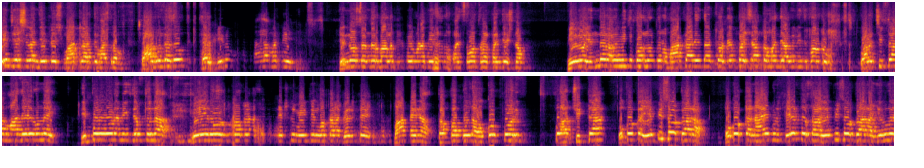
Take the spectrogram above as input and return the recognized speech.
ఏం చేసిరని చెప్పేసి మాట్లాడితే మాత్రం బాగుండదు. మరి మీరు చాలా మంది ఎన్నో సందర్భాల్లో మేము కూడా మీ పది సంవత్సరాలు పనిచేసినాం. మీలో ఎందరు అవినీతి పనులు ఉంటున్నారు మాట్లాడిన దాంట్లో డెబ్బై శాతం మంది అవినీతి పనులు వాళ్ళ చిత్రాలు మా దగ్గర ఉన్నాయి. ఇప్పుడు కూడా మీకు చెప్తున్నా మీరు క్లాస్ నెక్స్ట్ మీటింగ్ ఒక పెడితే మాకైనా తప్పకుండా ఒక్కొక్కరి చిట్ట చిట్టా ఒక్కొక్క ఎపిసోడ్ ద్వారా ఒక్కొక్క నాయకుడి పేరుతో సహా ఎపిసోడ్ ద్వారా ఇరవై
